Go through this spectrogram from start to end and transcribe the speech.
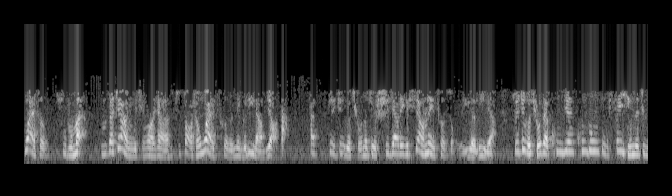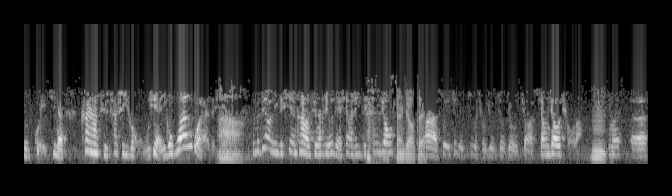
外侧速度慢。那么在这样一个情况下，就造成外侧的那个力量比较大。它对这个球呢，就施加了一个向内侧走的一个力量，所以这个球在空间空中这个飞行的这个轨迹呢，看上去它是一个弧线，一个弯过来的线。啊。那么这样的一个线看上去它是有点像是一个香蕉。香蕉对。啊，所以这个这个球就就就叫香蕉球了。嗯。那么呃，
